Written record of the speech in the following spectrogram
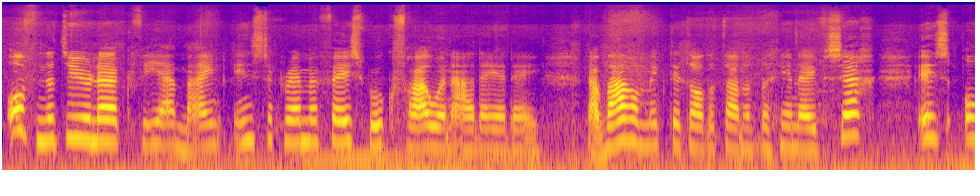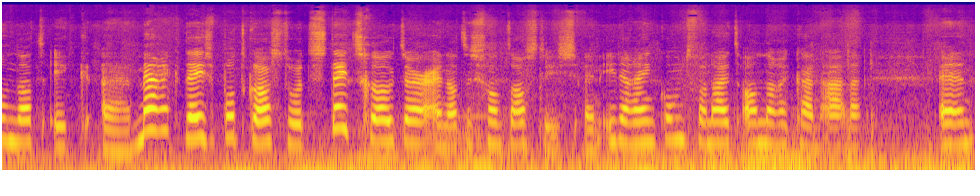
of natuurlijk via mijn Instagram en Facebook Vrouw en ADHD. Nou, waarom ik dit altijd aan het begin even zeg, is omdat ik uh, merk deze podcast wordt steeds groter en dat is fantastisch. En iedereen komt vanuit andere kanalen. En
